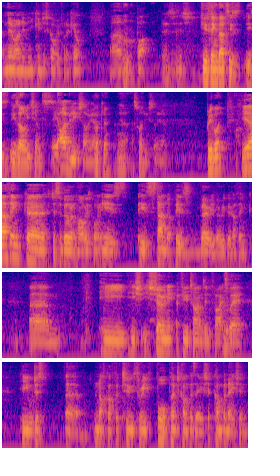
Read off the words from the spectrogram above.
and thereon and he can just go in for the kill. Um, but it's, it's, do you think that's his his, his only chance? I believe so. Yeah. Okay, yeah, that's I fine. believe so. Yeah. Pretty boy. Yeah, I think uh, just to build on Harvey's point, his his stand up is very very good. I think um, he he's, he's shown it a few times in fights where he will just uh, knock off a two, three, four punch combination, combination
